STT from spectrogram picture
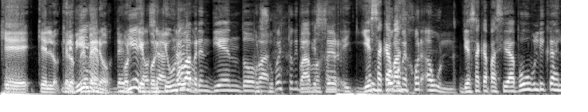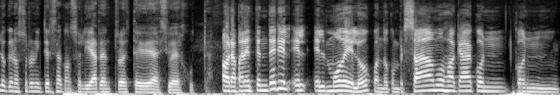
que, que lo, que lo Debiera, primero. po, porque uno claro. va aprendiendo, Por va- supuesto que tiene que vamos a- ser y esa un poco capa- mejor aún. Y esa capacidad pública es lo que a nosotros nos interesa consolidar dentro de esta idea de ciudades justas. Ahora, para entender el, el- el modelo, cuando conversábamos acá con, con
